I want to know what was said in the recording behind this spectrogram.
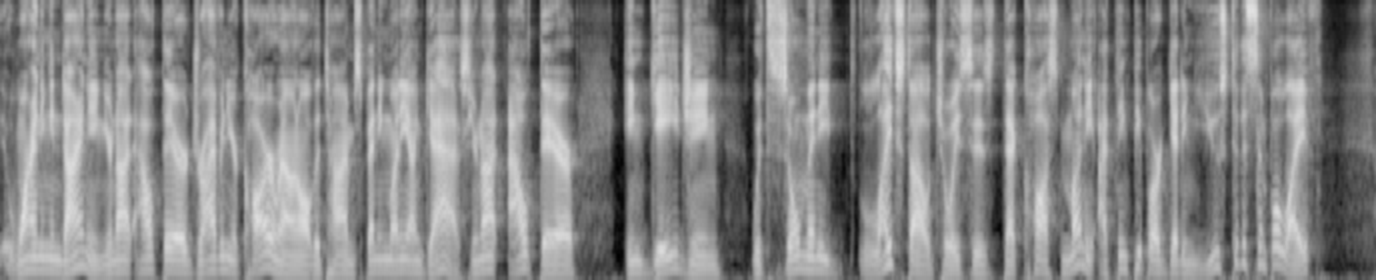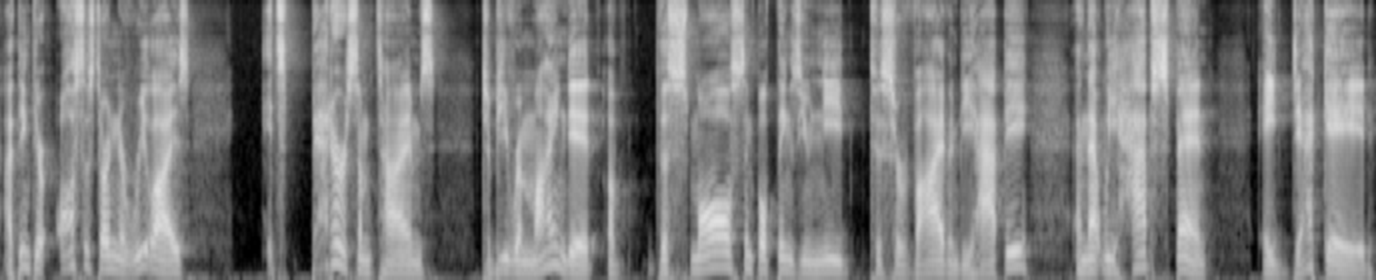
wining and dining. You're not out there driving your car around all the time, spending money on gas. You're not out there engaging with so many lifestyle choices that cost money. I think people are getting used to the simple life. I think they're also starting to realize it's better sometimes to be reminded of the small, simple things you need to survive and be happy, and that we have spent a decade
